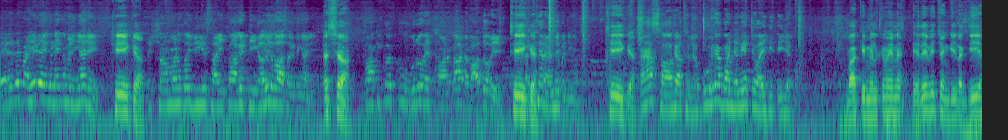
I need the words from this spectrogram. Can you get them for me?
ਸਵੇਰੇ ਤੇ ਭਾਜੀ ਡਿੰਗ ਡਿੰਗ ਮਿਲੀਆਂ ਜੀ। ਠੀਕ ਆ। ਤੇ ਸ਼ਾਮਾਂ ਨੂੰ ਕੋਈ ਵੀਰ ਸਾਈ ਪਾ ਕੇ ਟੀਕਾ ਵੀ ਲਵਾ ਸਕਦੀਆਂ ਜੀ। ਅੱਛਾ। ਬਾਕੀ ਕੋਈ ਭੂਰ ਹੋਵੇ ਥਾਣ ਘਾਟ ਵੱਧ ਹੋਵੇ ਠੀਕ ਹੈ। ਇੱਥੇ ਰਹਿੰਦੇ ਵੱਜੀਆਂ ਠੀਕ ਆ। ਐ ਸਾਫ਼ ਹੱਥ ਲੈ ਪੂਰੀਆਂ ਬਣ ਜਾਂਦੀਆਂ ਚਵਾਈ ਕੀਤੀ ਜੇ ਆਪਾਂ। ਬਾਕੀ ਮਿਲਕ ਮੇਨ ਇਹਦੇ ਵੀ ਚੰਗੀ ਲੱਗੀ ਆ।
